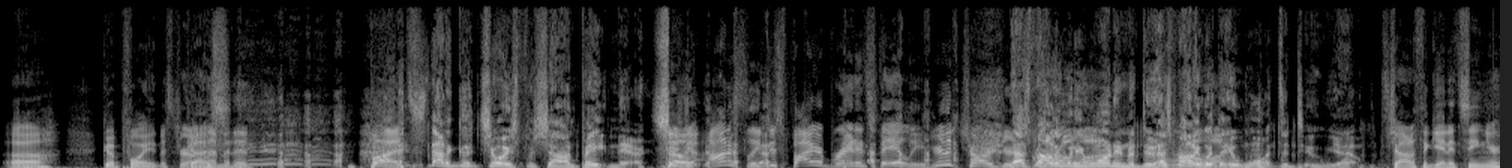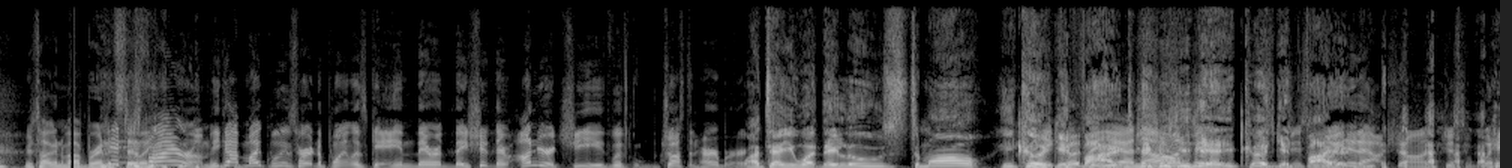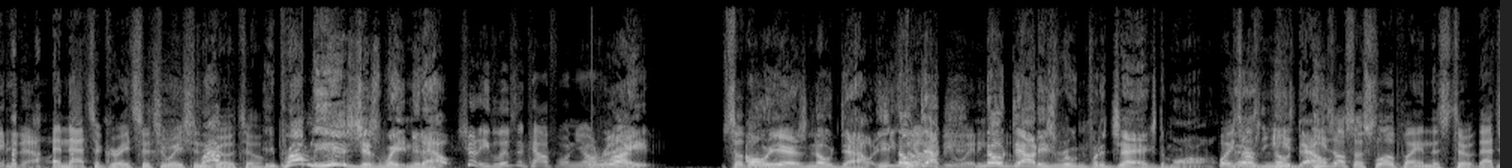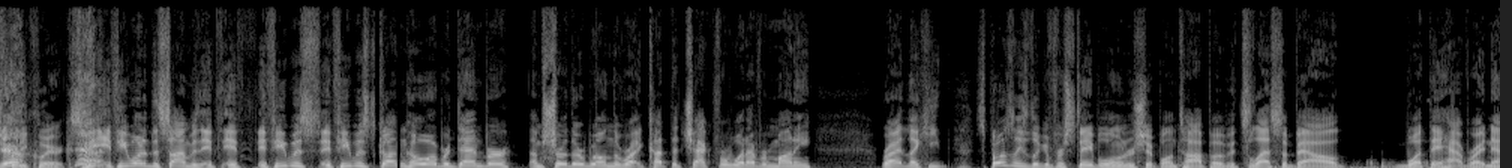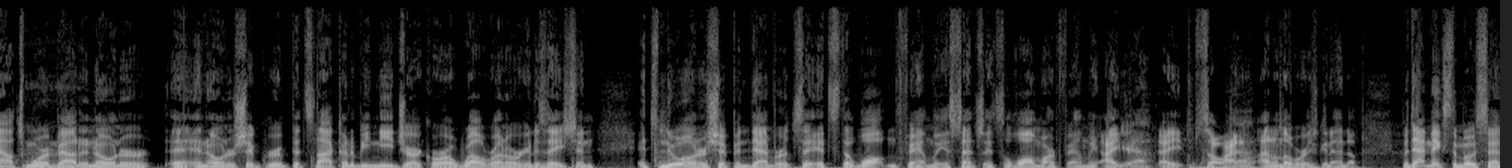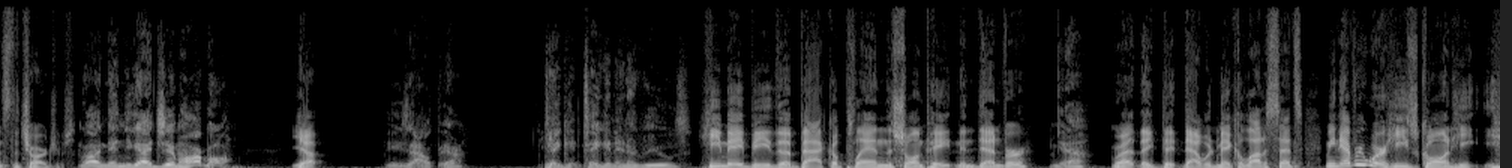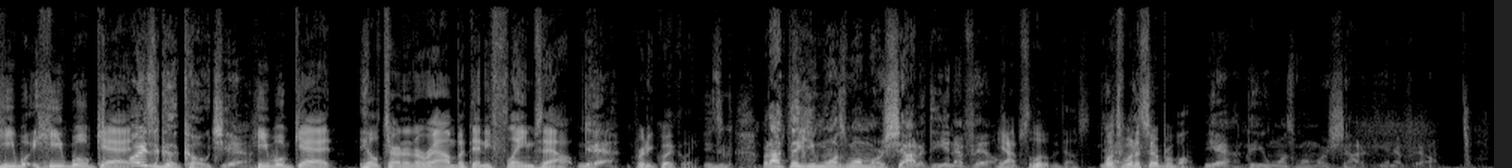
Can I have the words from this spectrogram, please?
Uh, good point, Mr. guys. Unlimited. But It's not a good choice for Sean Payton there. so Dude, honestly, just fire Brandon Staley. If you're the Chargers, That's probably what he grow up. wanted him to do. That's probably Grow what they want to do. Yeah. Jonathan Gannett Sr. You're talking about Brandon Yeah, just Staley. fire him. He got Mike Williams hurt in a pointless game. They were they should they're underachieved with Justin Herbert. Well, I tell you what, they lose tomorrow. He could He get could be. fired. Yeah, no. yeah, he could get just fired. wait it out, Sean. Just wait it out. And that's a great situation to go to. He probably is just waiting it out. Should he lives in California already? Right. So the, Oh yeah, there's no doubt. He, no doubt. No out. doubt he's rooting for the Jags tomorrow. Well, he's there's also, no he's, doubt. he's also slow playing this too. That's Yeah. pretty clear. Yeah. he, if he wanted to sign with, if, if if he was if he was gung ho over Denver, I'm sure they're willing to right, cut the check for whatever money, right? Like he supposedly he's looking for stable ownership. On top of it's less about what they have right now. It's more Mm-hmm. about an owner, an ownership group that's not going to be knee jerk or a well run organization. It's new ownership in Denver. It's the, it's the Walton family essentially. It's the Walmart family. I Yeah. I so I don't I don't know where he's going to end up, but that makes the most sense. The Chargers. well, and then you got Jim Harbaugh. Yep. He's out there taking taking interviews. He may be the backup plan to Sean Payton in Denver. Yeah. Right, they, they, that would make a lot of sense. I mean, everywhere he's gone, he he will he will get. Oh, he's a good coach. Yeah, he will get. He'll turn it around, but then he flames out. Yeah, pretty quickly. He's a, but I think he wants one more shot at the NFL. He absolutely does. He wants to win a Super Bowl. Yeah, I think he wants one more shot at the NFL.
